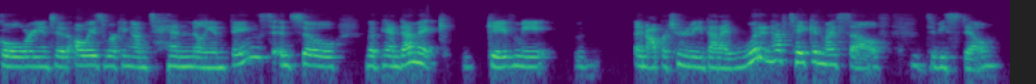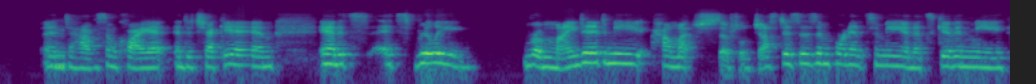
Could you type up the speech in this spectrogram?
goal oriented always working on 10 million things. And so the pandemic gave me an opportunity that I wouldn't have taken myself to be still and mm-hmm. to have some quiet and to check in and it's it's really reminded me how much social justice is important to me and it's given me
